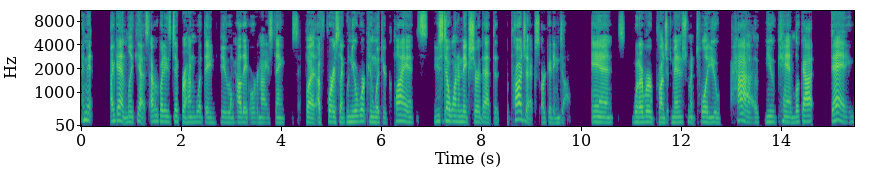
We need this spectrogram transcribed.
And it, again, like, yes, everybody's different on what they do and how they organize things. But of course, like when you're working with your clients, you still want to make sure that the, the projects are getting done. And whatever project management tool you have, you can look at day,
